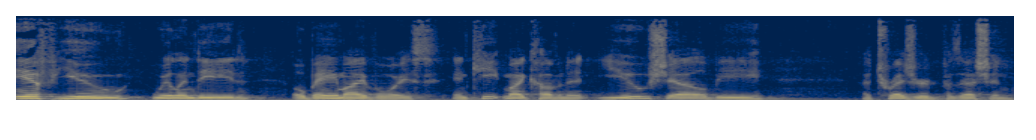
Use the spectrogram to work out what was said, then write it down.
if you will indeed obey my voice and keep my covenant, you shall be a treasured possession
